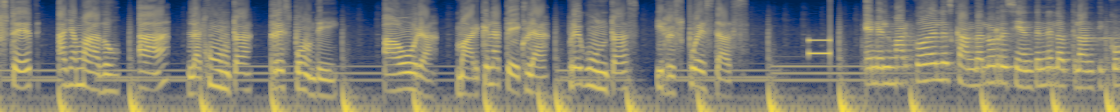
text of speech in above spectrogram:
Usted ha llamado a la Junta Responde. Ahora, marque la tecla Preguntas y Respuestas. En el marco del escándalo reciente en el Atlántico,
